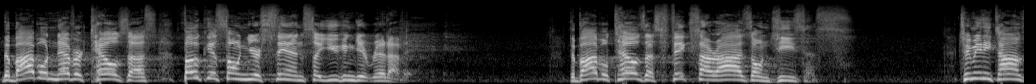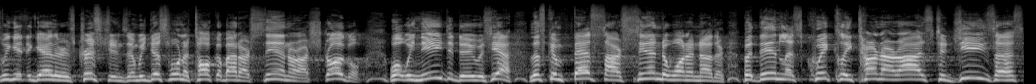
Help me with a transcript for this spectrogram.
The Bible never tells us focus on your sin so you can get rid of it. The Bible tells us fix our eyes on Jesus. Too many times we get together as Christians and we just want to talk about our sin or our struggle. What we need to do is, yeah, let's confess our sin to one another, but then let's quickly turn our eyes to Jesus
